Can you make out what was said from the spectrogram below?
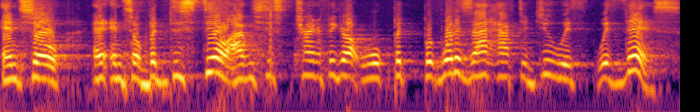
And so and, and, so, but still, I was just trying to figure out, well, but, but what does that have to do with, with this?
